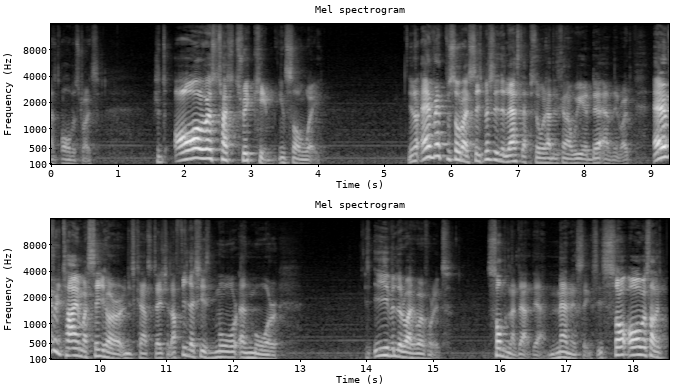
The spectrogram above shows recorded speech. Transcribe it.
as always tries. She's always tries to trick him in some way. You know, every episode I see, especially the last episode had this kind of weird ending, right? Every time I see her in these kind of situations, I feel like she's more and more. Is evil the right word for it? Something like that, yeah. Many things. It's so always like,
